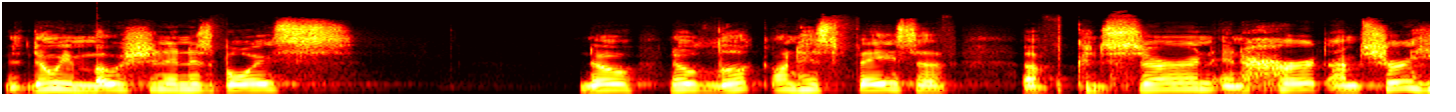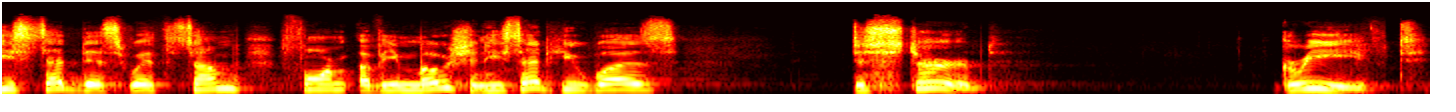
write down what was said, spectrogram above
There's no emotion in his voice, no, no look on his face of, of concern and hurt. I'm sure he said this with some form of emotion. He said he was disturbed, grieved.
